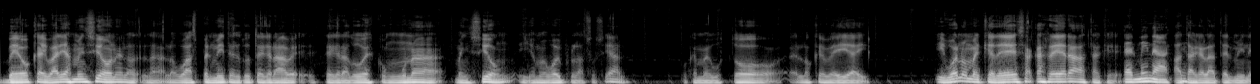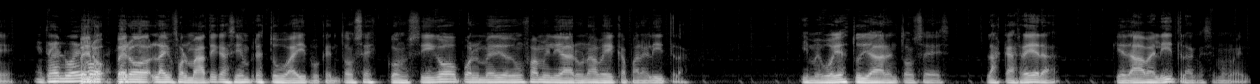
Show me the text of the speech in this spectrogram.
veo que hay varias menciones, la, la, la UAS permite que tú te, grabe- te gradúes con una mención y yo me voy por la social, porque me gustó lo que veía ahí. Y bueno, me quedé esa carrera hasta que, Terminaste. hasta que la terminé. Entonces luego. Pero, eh, pero la informática siempre estuvo ahí, porque entonces consigo por medio de un familiar una beca para el ITLA. Y me voy a estudiar entonces las carreras que daba el ITLA en ese momento.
